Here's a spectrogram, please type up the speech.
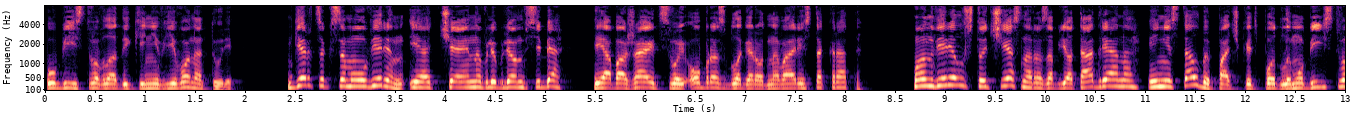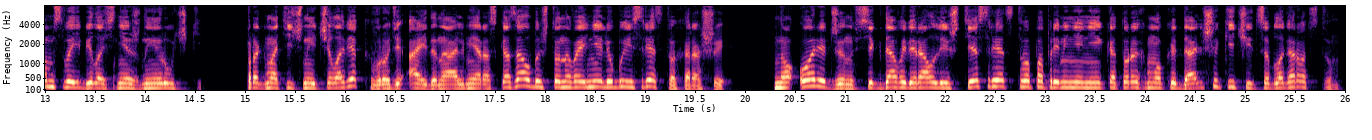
убийство владыки не в его натуре. Герцог самоуверен и отчаянно влюблен в себя и обожает свой образ благородного аристократа. Он верил, что честно разобьет Адриана и не стал бы пачкать подлым убийством свои белоснежные ручки. Прагматичный человек, вроде Айдена Альмера, сказал бы, что на войне любые средства хороши, но Ориджин всегда выбирал лишь те средства, по применении которых мог и дальше кичиться благородством.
